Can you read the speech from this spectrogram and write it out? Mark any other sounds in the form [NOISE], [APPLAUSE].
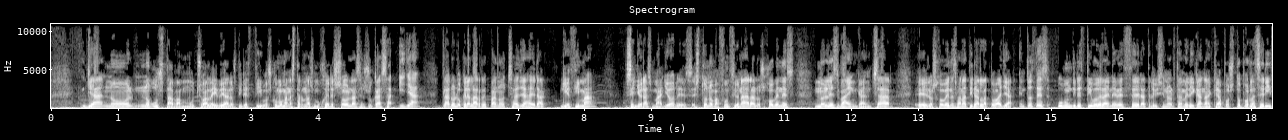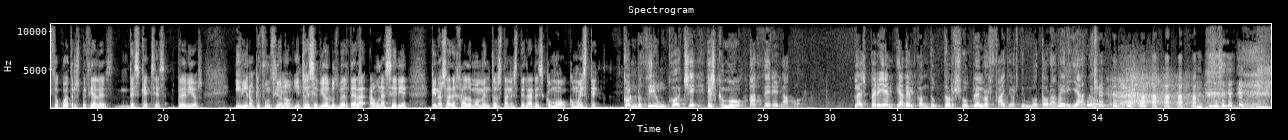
ya no, no gustaban mucho a la idea de los directivos. ¿Cómo van a estar unas mujeres solas en su casa? Y ya, claro, lo que era la repanocha ya era... Y encima señoras mayores. Esto no va a funcionar, a los jóvenes no les va a enganchar, eh, los jóvenes van a tirar la toalla. Entonces hubo un directivo de la NBC, de la televisión norteamericana, que apostó por la serie, hizo cuatro especiales de sketches previos y vieron que funcionó. Y entonces se dio luz verde a, a una serie que nos ha dejado momentos tan estelares como, como este. Conducir un coche es como hacer el amor. La experiencia del conductor suple los fallos de un motor averiado. [LAUGHS]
